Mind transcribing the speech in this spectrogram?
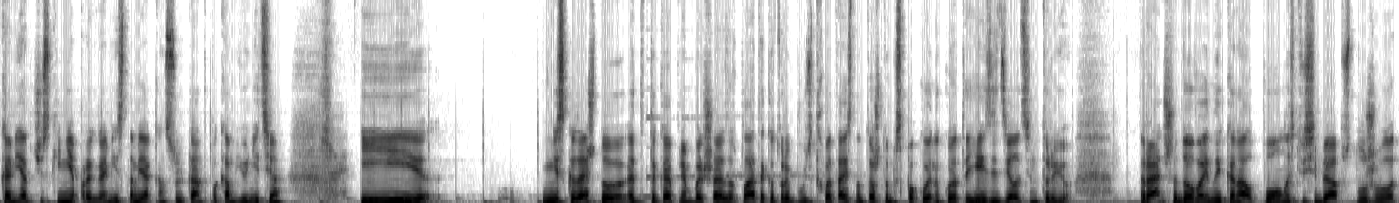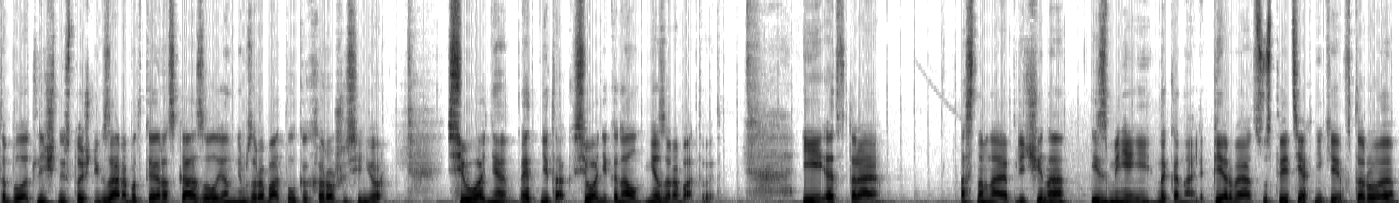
коммерчески не программистом, я консультант по комьюнити. И не сказать, что это такая прям большая зарплата, которая будет хватать на то, чтобы спокойно куда-то ездить, делать интервью. Раньше, до войны, канал полностью себя обслуживал. Это был отличный источник заработка. Я рассказывал, я на нем зарабатывал как хороший сеньор. Сегодня это не так. Сегодня канал не зарабатывает. И это вторая основная причина изменений на канале. Первое — отсутствие техники. Второе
